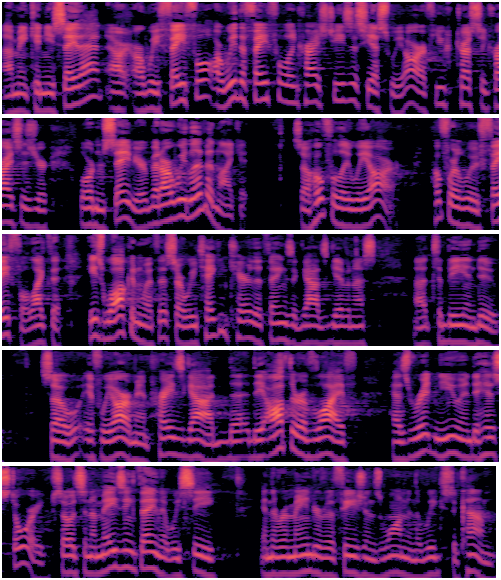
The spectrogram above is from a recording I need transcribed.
I mean, can you say that? Are, are, we faithful? Are we the faithful in Christ Jesus? Yes, we are. If you trusted Christ as your Lord and Savior, but are we living like it? So hopefully we are. Hopefully we're faithful. Like that, He's walking with us. Are we taking care of the things that God's given us uh, to be and do? So if we are, man, praise God. The, the author of life has written you into His story. So it's an amazing thing that we see in the remainder of Ephesians 1 in the weeks to come.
